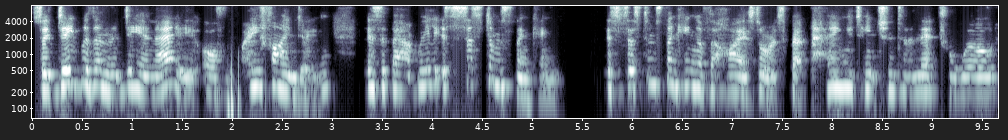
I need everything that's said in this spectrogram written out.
So deep within the DNA of wayfinding is about really it's systems thinking. It's systems thinking of the highest, or it's about paying attention to the natural world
